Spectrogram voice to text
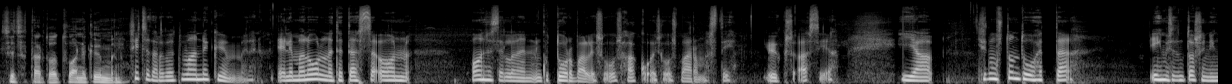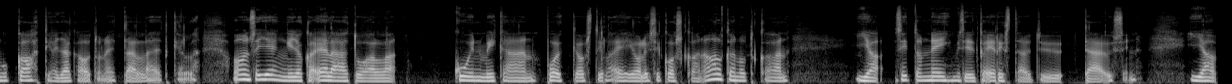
Sitten sä tartutat vain ne kymmenen. Sitten sä tartutat vain ne kymmenen. Eli mä luulen, että tässä on on se sellainen niin kuin turvallisuushakuisuus varmasti yksi asia. Ja sitten musta tuntuu, että ihmiset on tosi niin kuin kahtia jakautuneet tällä hetkellä. On se jengi, joka elää tuolla kuin mikään poikkeustila ei olisi koskaan alkanutkaan. Ja sitten on ne ihmiset, jotka eristäytyy täysin. Ja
